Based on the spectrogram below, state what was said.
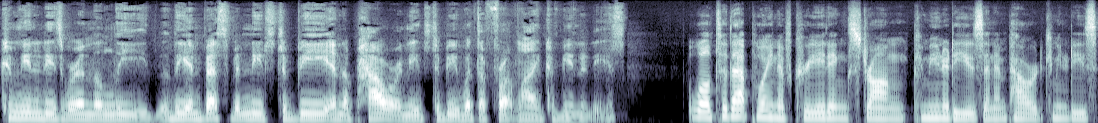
communities were in the lead. The investment needs to be and the power needs to be with the frontline communities. Well, to that point of creating strong communities and empowered communities,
